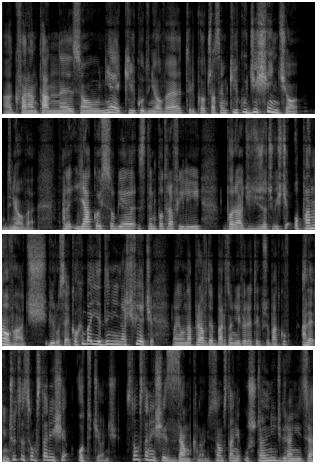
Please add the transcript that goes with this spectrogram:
a kwarantanny są nie kilkudniowe, tylko czasem kilkudziesięcio dniowe, ale jakoś sobie z tym potrafili poradzić, rzeczywiście opanować wirusa, jako chyba jedyni na świecie. Mają naprawdę bardzo niewiele tych przypadków, ale Chińczycy są w stanie się odciąć, są w stanie się zamknąć, są w stanie uszczelnić granice.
